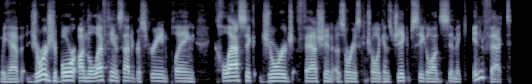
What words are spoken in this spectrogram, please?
We have George Jabbour on the left hand side of your screen playing classic George fashion Azorius control against Jacob Segal on Simic Infect.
